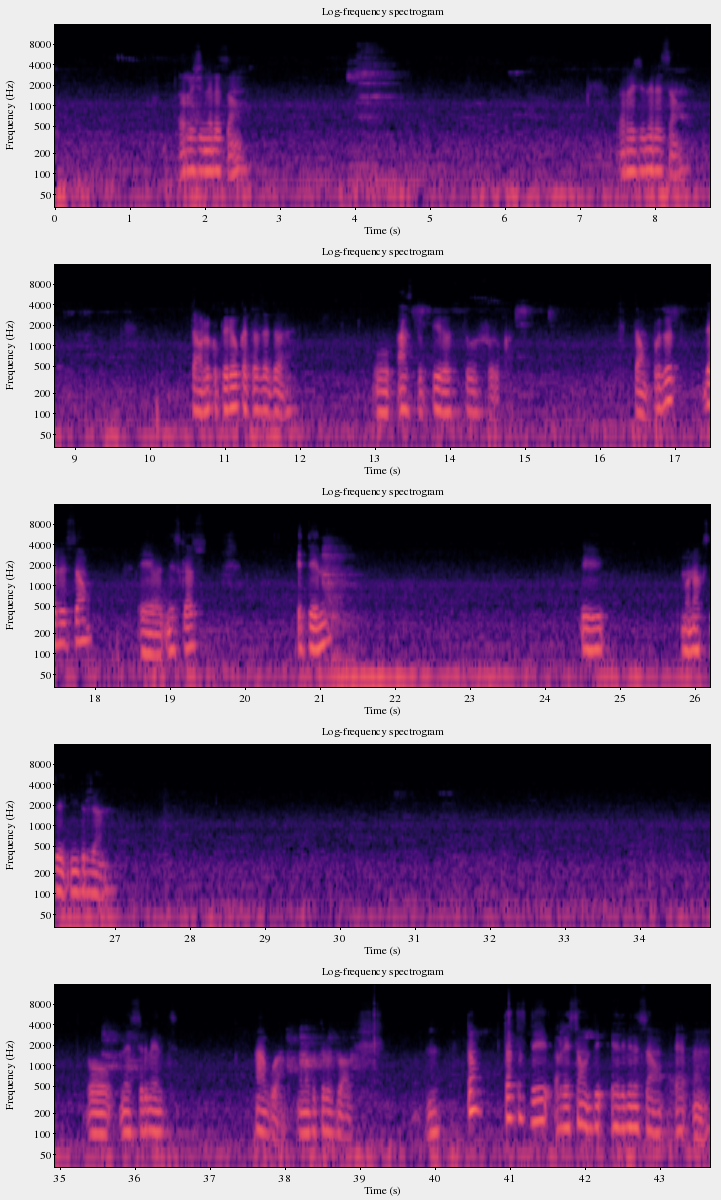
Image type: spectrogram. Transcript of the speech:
a regeneração. A regeneração então recuperou o catalisador o ácido pirossulfúrico então produto da reação é, nesse caso eteno e monóxido de hidrogênio ou necessariamente água, monocultura usual. Hum? Então, trata-se de reação de eliminação. É um.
